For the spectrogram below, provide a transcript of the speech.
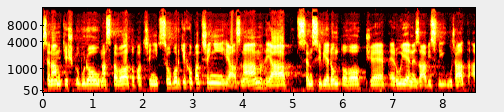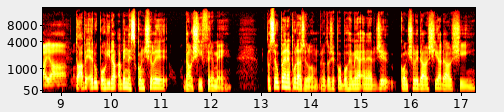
se nám těžko budou nastavovat opatření. Soubor těch opatření já znám, já jsem si vědom toho, že ERU je nezávislý úřad a já... Vlastně... To, aby ERU pohlídal, aby neskončily další firmy, to se úplně nepodařilo, protože po Bohemia Energy končily další a další.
